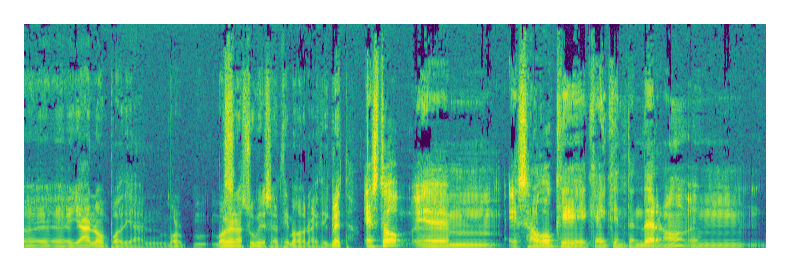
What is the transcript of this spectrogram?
eh, ya no podían volver a subirse encima de una bicicleta. Esto em, es algo que, hay que entender, ¿no? Em,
